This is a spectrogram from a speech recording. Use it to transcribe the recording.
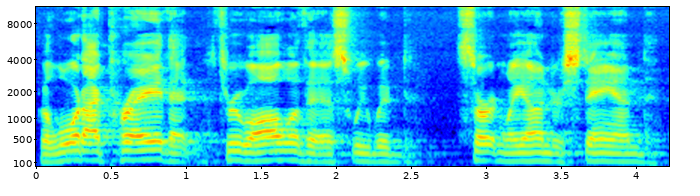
But Lord, I pray that through all of this, we would certainly understand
